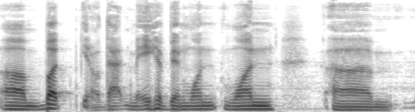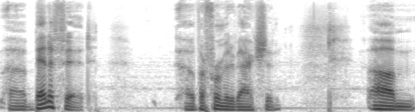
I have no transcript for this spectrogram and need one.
Um, but you know that may have been one one um, uh, benefit of affirmative action. Um,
